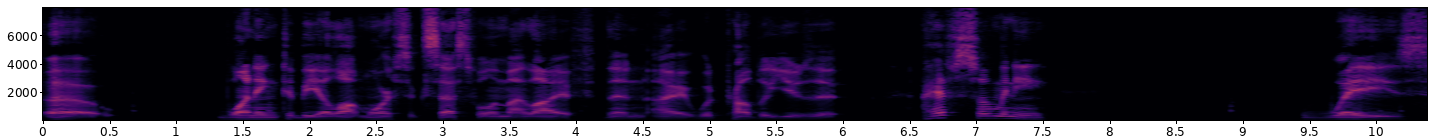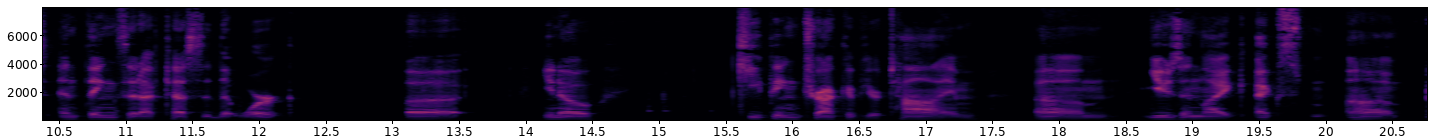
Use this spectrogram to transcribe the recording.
uh, wanting to be a lot more successful in my life, then I would probably use it. I have so many ways and things that I've tested that work. Uh, you know, keeping track of your time, um, using like X, uh,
